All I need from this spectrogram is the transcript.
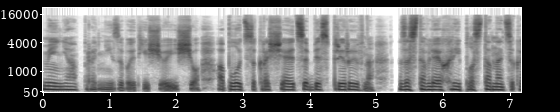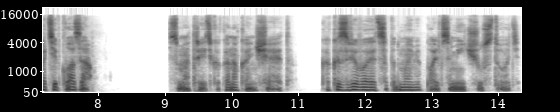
Меня пронизывает еще и еще, а плоть сокращается беспрерывно, заставляя хрипло стонать, закатив глаза. Смотреть, как она кончает, как извивается под моими пальцами и чувствовать,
